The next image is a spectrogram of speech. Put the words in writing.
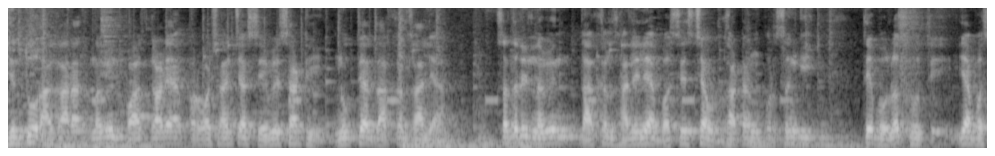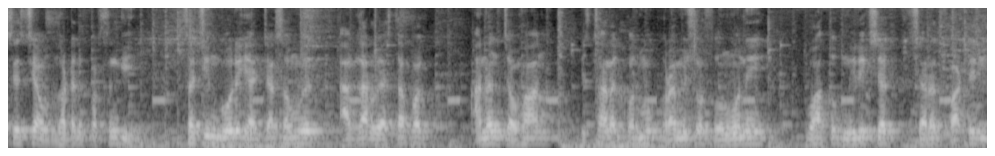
जिंतूर आगारात नवीन पाच गाड्या प्रवाशांच्या सेवेसाठी नुकत्याच दाखल झाल्या. सदरील नवीन दाखल झालेल्या बसेसच्या उद्घाटन प्रसंगी ते बोलत होते. या बसेसच्या उद्घाटन प्रसंगी सचिन गोरे यांच्यासमवेत आगार व्यवस्थापक आनंद चव्हाण स्थानक प्रमुख रामेश्वर सोनवणे वाहतूक निरीक्षक शरद पाटील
